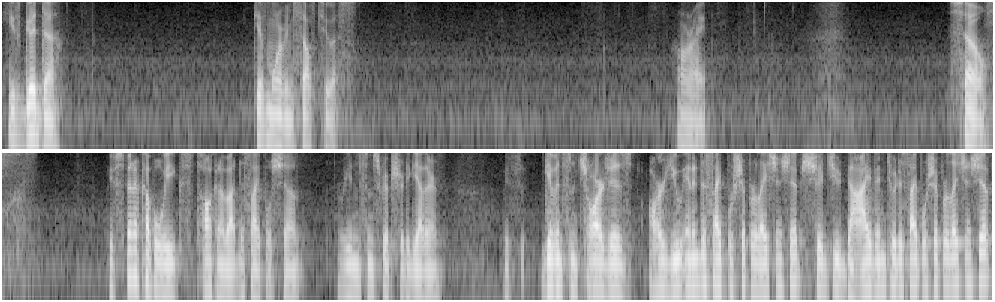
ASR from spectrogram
He's good to give more of Himself to us. All right. So, we've spent a couple weeks talking about discipleship, reading some scripture together. We've given some charges. Are you in a discipleship relationship? Should you dive into a discipleship relationship?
